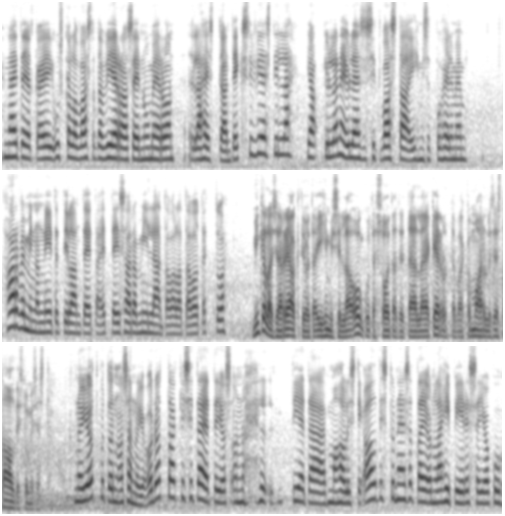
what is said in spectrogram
näitä, jotka ei uskalla vastata vieraaseen numeroon, lähestytään tekstiviestillä. Ja kyllä ne yleensä sitten vastaa ihmiset puhelimeen. Harvemmin on niitä tilanteita, ettei saada millään tavalla tavoitettua. Minkälaisia reaktioita ihmisillä on, kun te soitatte täällä ja kerrotte vaikka mahdollisesta altistumisesta? No jotkut on osannut jo odottaakin sitä, että jos on tietää mahdollisesti altistuneensa tai on lähipiirissä joku,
